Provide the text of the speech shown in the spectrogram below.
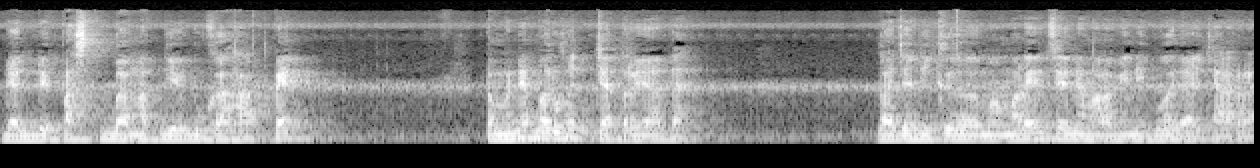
dan dia pas banget dia buka HP temennya baru ngechat ternyata. Nggak jadi ke Mama Lensen malam ini gue ada acara.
